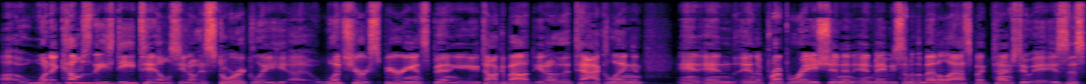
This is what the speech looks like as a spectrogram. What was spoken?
Uh, when it comes to these details, you know, historically, uh, what's your experience been? You talk about, you know, the tackling and and and, and the preparation and, and maybe some of the mental aspect times too. Is this?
